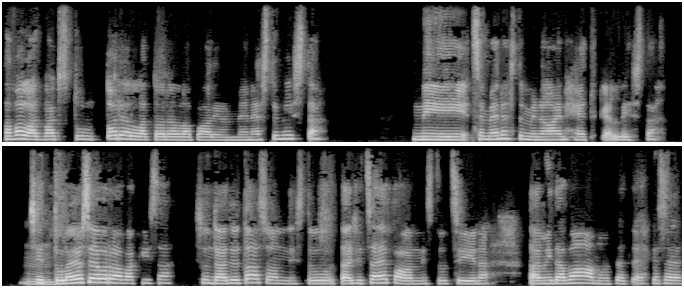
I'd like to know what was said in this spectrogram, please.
tavallaan, että vaikka tullut todella, todella paljon menestymistä, niin se menestyminen on aina hetkellistä. Mm. Sitten tulee jo seuraava kisa, sun täytyy taas onnistua, tai sitten sä epäonnistut siinä, tai mitä vaan, mutta että ehkä se,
